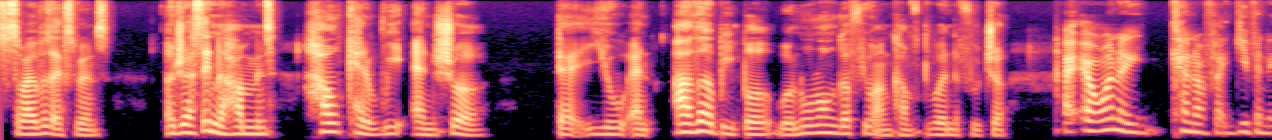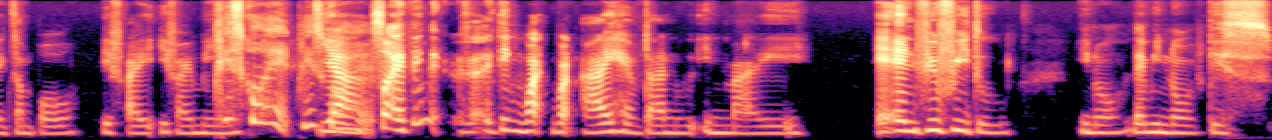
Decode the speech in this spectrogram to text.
the survivor's experience. Addressing the harm means how can we ensure that you and other people will no longer feel uncomfortable in the future? I, I want to kind of like give an example if I if I may. Please go ahead. Please go yeah. ahead. So I think I think what what I have done in my and- feel free to you know let me know if this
